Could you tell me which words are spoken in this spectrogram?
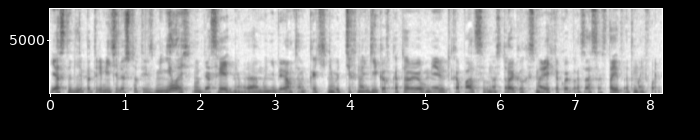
Если для потребителя что-то изменилось, ну, для среднего, да, мы не берем там каких-нибудь техногиков, которые умеют копаться в настройках и смотреть, какой процессор стоит в этом айфоне.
